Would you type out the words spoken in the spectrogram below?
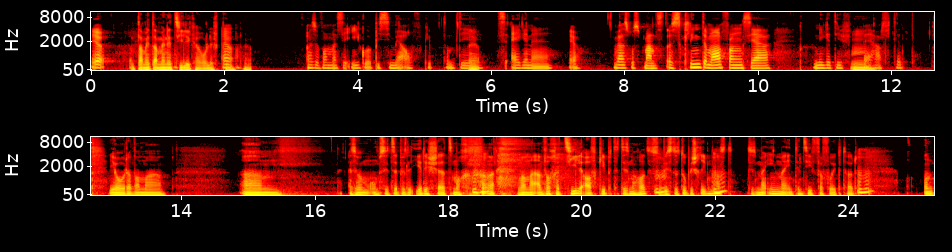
Ja. Und damit auch meine Ziele keine Rolle spielen. Ja. Also wenn man sein Ego ein bisschen mehr aufgibt und die, Ja. das eigene, ja, ich weiß, was du meinst. Also es klingt am Anfang sehr negativ Mhm. behaftet. Ja, oder wenn man, ähm, also um es jetzt ein bisschen irdischer zu machen, wenn, man, wenn man einfach ein Ziel aufgibt, das man hat, so Mhm. wie es das du beschrieben Mhm. hast, das man immer intensiv verfolgt hat. Mhm. Und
